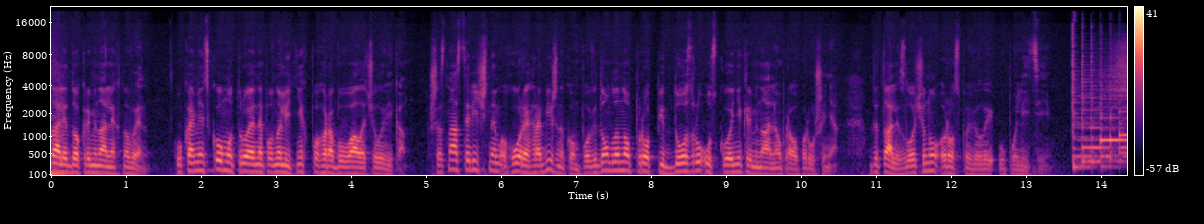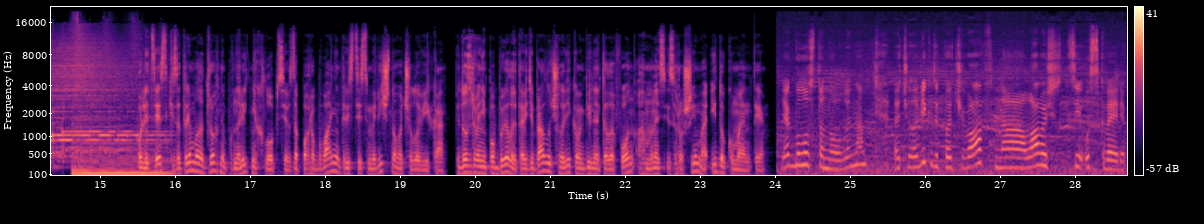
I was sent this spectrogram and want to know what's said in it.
Далі до кримінальних новин. У Кам'янському троє неповнолітніх пограбували чоловіка. 16-річним горе-грабіжником повідомлено про підозру у скоєнні кримінального правопорушення. Деталі злочину розповіли у поліції. Поліцейські затримали трьох неповнолітніх хлопців за пограбування 37-річного чоловіка. Підозрювані побили та відібрали у чоловіка мобільний телефон, гаманець із грошима і документи. Як було встановлено, чоловік відпочивав на лавочці у сквері.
